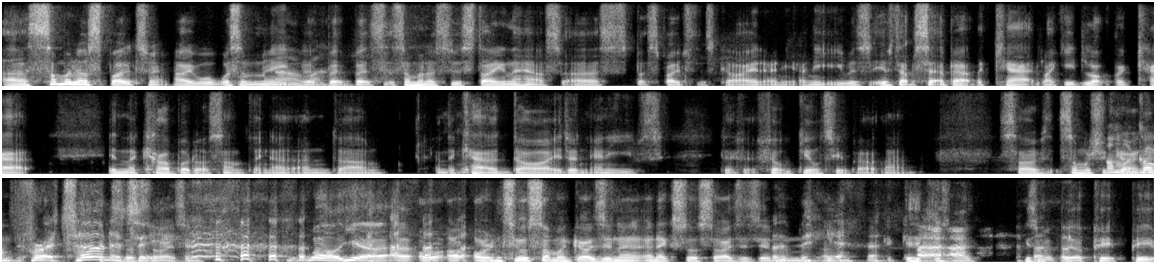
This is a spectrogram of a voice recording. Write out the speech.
uh, someone else spoke to him. I, it wasn't me, Oh, but, wow. but but someone else who was staying in the house uh, sp- spoke to this guy, and he, and he, he was he was upset about the cat. Like he'd locked the cat in the cupboard or something, uh, and um, and the cat had died, and, and he was, felt guilty about that. So someone should Oh go my God, and for eternity. well, yeah, uh, or, or, or until someone goes in and exorcises him and, and gives, him, gives him a bit of, pe- pe-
